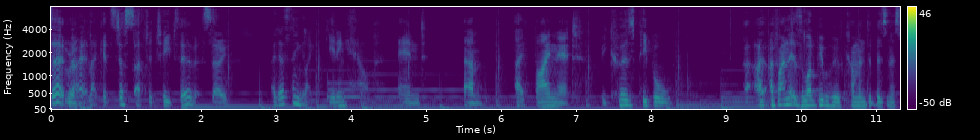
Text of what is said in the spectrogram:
That's it, right? Like it's just such a cheap service. So I just think like getting help and um, I find that because people, I, I find that there's a lot of people who have come into business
